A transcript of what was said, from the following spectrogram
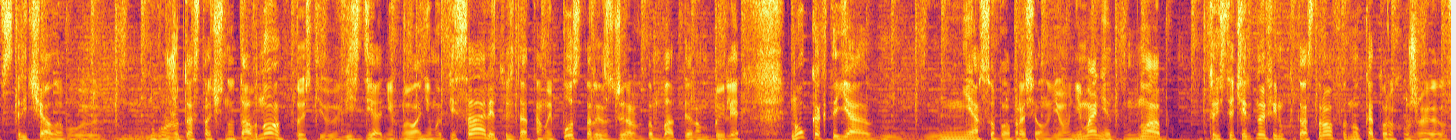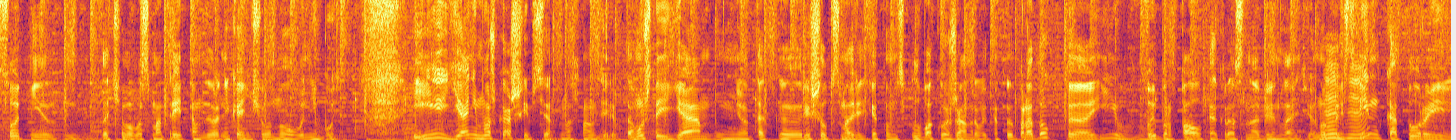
встречал его ну, уже достаточно давно, то есть везде о нем, о нем и писали, то есть, да, там и постеры с Джерардом Батлером были. Ну, как-то я не особо обращал на него внимание. Ну, а то есть очередной фильм катастрофы, ну, которых уже сотни, зачем его смотреть, там наверняка ничего нового не будет. И я немножко ошибся, на самом деле, потому что я так э, решил посмотреть какой-нибудь глубоко жанровый такой продукт, э, и выбор пал как раз на Гренландию. Ну, mm-hmm. то есть фильм, который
